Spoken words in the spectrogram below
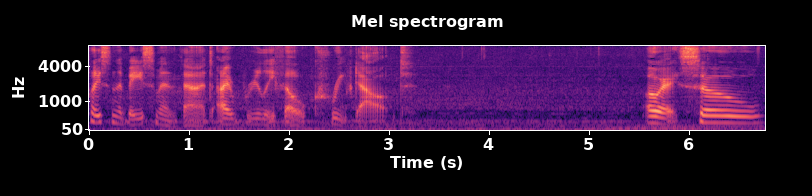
place in the basement that I really felt creeped out. Okay, so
